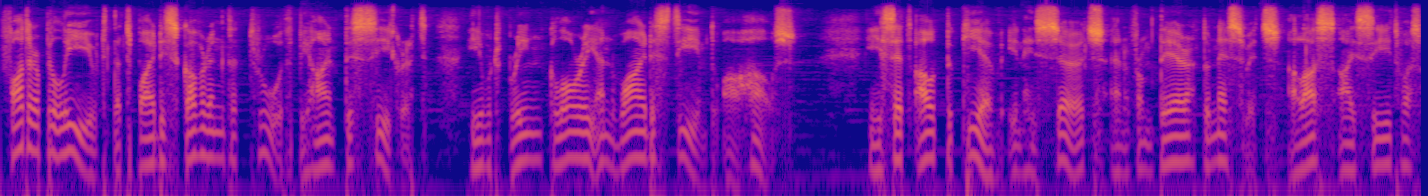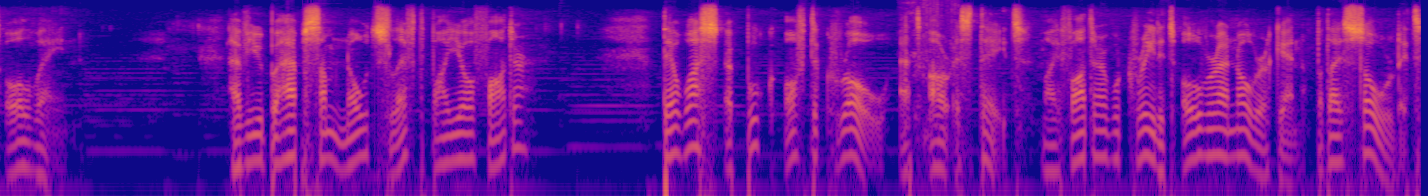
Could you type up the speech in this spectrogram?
Father believed that by discovering the truth behind this secret, he would bring glory and wide esteem to our house. He set out to Kiev in his search, and from there to Neswich. Alas, I see it was all vain. Have you perhaps some notes left by your father? There was a book of the Crow at our estate. My father would read it over and over again, but I sold it,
